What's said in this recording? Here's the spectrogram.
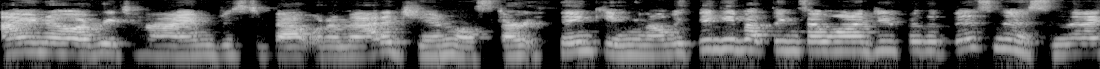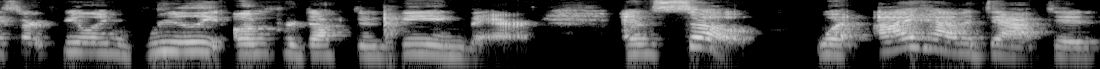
I know every time just about when I'm at a gym, I'll start thinking and I'll be thinking about things I want to do for the business. And then I start feeling really unproductive being there. And so what I have adapted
